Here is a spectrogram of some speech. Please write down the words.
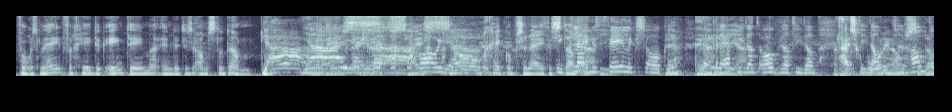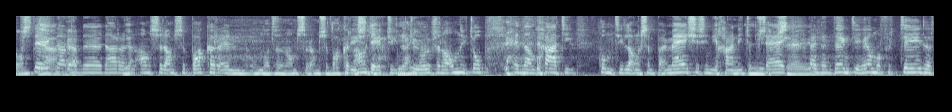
volgens mij vergeet ik één thema en dat is Amsterdam. Ja, Ja, hij is, ja, ja. hij is Oh, ja. zo gek op zijn eigen Die stad. kleine dat hij- Felix ook, hè? Ja. Dan Ja, krijg ja, je dat ook, dat hij dan, Want hij is dat hij geboren dan zijn hand opsteekt Ja. naar, Ja. een, eh, naar een Ja. Amsterdamse bakker. En omdat het een Amsterdamse bakker is, Oh, ja. steekt hij Ja, ja. natuurlijk zijn hand niet op. En dan gaat hij, komt hij langs een paar meisjes en die gaan niet Niet opzij. En dan denkt hij helemaal vertederd,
